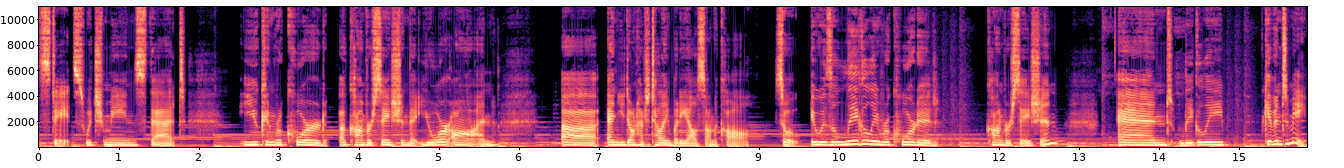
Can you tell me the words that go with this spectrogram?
states, which means that you can record a conversation that you're on uh, and you don't have to tell anybody else on the call. So it was a legally recorded conversation and legally given to me.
